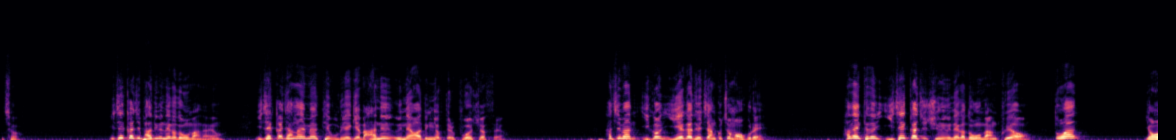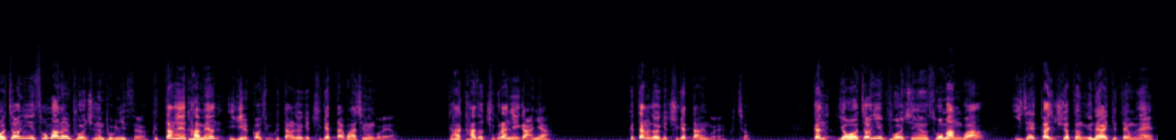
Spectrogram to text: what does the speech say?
그렇죠? 이제까지 받은 은혜가 너무 많아요. 이제까지 하나님한테 우리에게 많은 은혜와 능력들을 부어 주셨어요. 하지만 이건 이해가 되지 않고 좀 억울해. 하나님께서 이제까지 주는 은혜가 너무 많고요. 또한 여전히 소망을 보여주는 부분이 있어요. 그 땅에 가면 이길 것이고 그 땅을 너에게 주겠다고 하시는 거예요. 가, 가서 죽으라는 얘기가 아니야. 그 땅을 너에게 주겠다는 거예요. 그렇죠? 그러니까 여전히 부어주시는 소망과 이제까지 주셨던 은혜가 있기 때문에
